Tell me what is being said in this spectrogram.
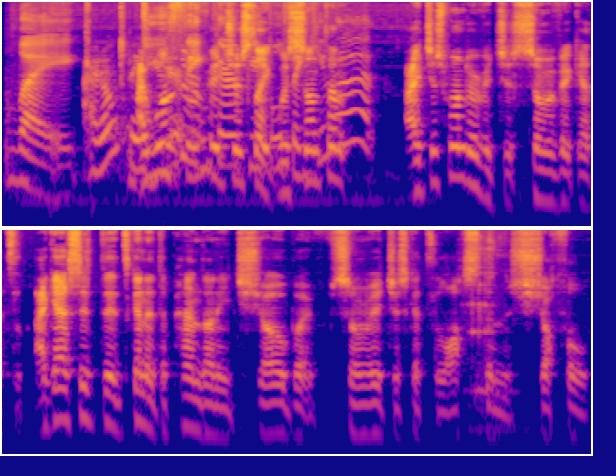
Like, I don't think. I wonder if it's just like with something. That? I just wonder if it just some of it gets. I guess it, it's going to depend on each show, but some of it just gets lost in the shuffle.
